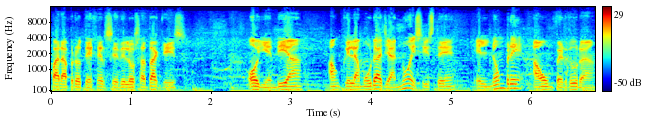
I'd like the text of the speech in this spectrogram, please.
para protegerse de los ataques. Hoy en día, aunque la muralla no existe, el nombre aún perdura.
